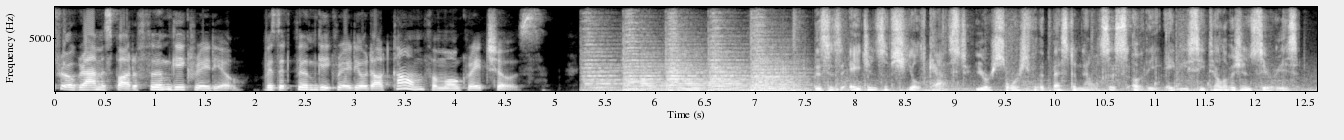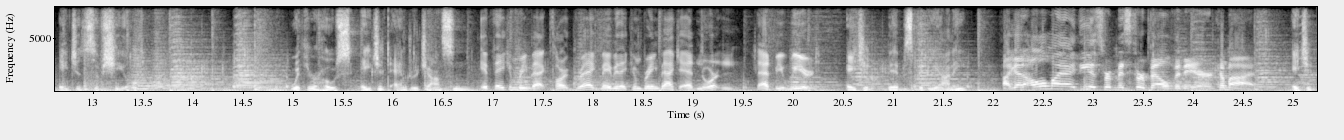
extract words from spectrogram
program is part of Film Geek Radio. Visit filmgeekradio.com for more great shows. This is Agents of Shieldcast, your source for the best analysis of the ABC television series Agents of Shield. With your host, Agent Andrew Johnson, If they can bring back Clark Gregg, maybe they can bring back Ed Norton. That'd be weird. Agent Bibbs Bibiani, I got all my ideas from Mr. Belvedere. Come on. Agent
